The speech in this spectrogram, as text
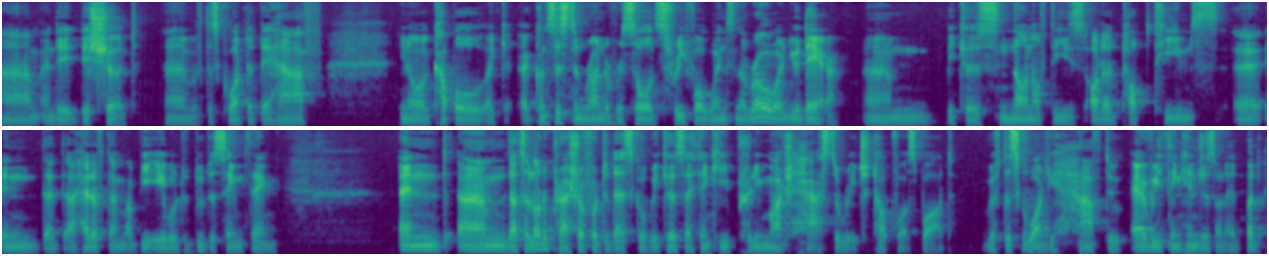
um, and they they should um, with the squad that they have. You know, a couple like a consistent run of results, three four wins in a row, and you're there. Um, because none of these other top teams uh, in that ahead of them are be able to do the same thing. And um, that's a lot of pressure for Tedesco because I think he pretty much has to reach a top four spot with the squad. Mm-hmm. You have to. Everything hinges on it. But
